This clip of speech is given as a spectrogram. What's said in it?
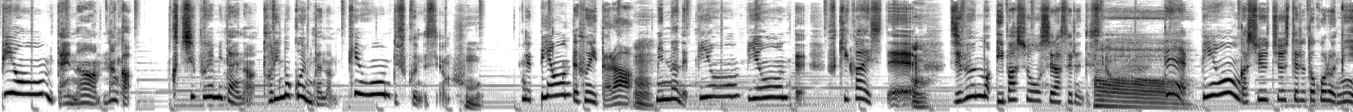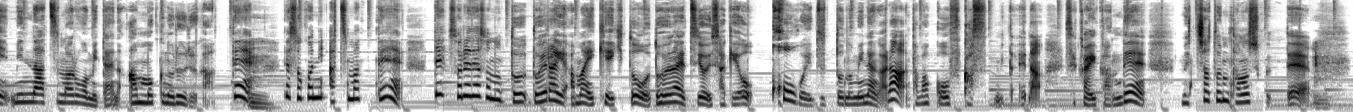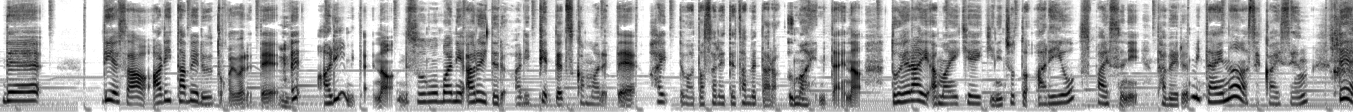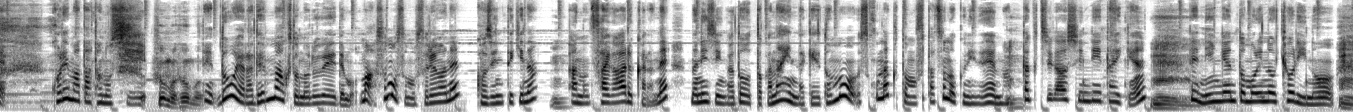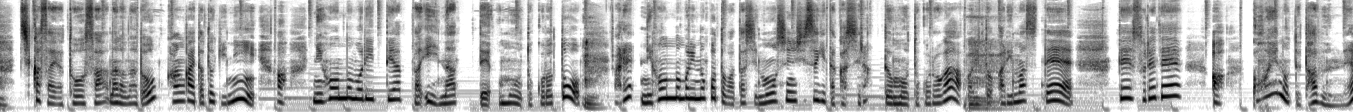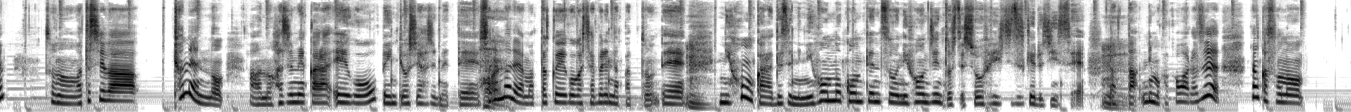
ピヨーンみたいななんか口笛みたいな鳥の声みたいなピヨーンって吹くんですよ。ふむ。でピヨーンって吹いたら、うん。みんなでピヨーンピヨーンって吹き返して、うん。自分の居場所を知らせるんですよ。あー。でピヨーンが集中してるところにみんな集まろうみたいな暗黙のルールがあって、うん。でそこに集まってでそれでそのどどえらい甘いケーキとどえらい強い酒を交互にずっと飲みながらタバコをふかすみたいな世界観でめっちゃとても楽しくって。うん。で「リエさアリ食べる?」とか言われて「うん。えアリ?」みたいな。でその場に歩いてるアリピュッて掴まれて「はい」って渡されて食べたらうまいみたいな。どえらい甘いケーキにちょっとアリをスパイスに食べるみたいな世界線。でこれまた楽しい。ふむふむ。でどうやらデンマークとノルウェーでもまあそもそもそれはね個人的なうん。あの差があるからね何人がどうとかないんだけれども少なくとも2つの国で全く違う心理体験、うん。で人間と森の距離のうん。近さや遠さなどなど考えた時にあ日本の森ってやっぱいいなって思うところと、うん。あれ？日本の森のこと私盲信しすぎたかしらって思うところが割とありまして、でそれであこういうのって多分ねその私は去年のあの初めから英語を勉強し始めて、い。それまでは全く英語が喋れなかったので、うん。日本から出ずに日本のコンテンツを日本人として消費し続ける人生だったにもかかわらず、なんかその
